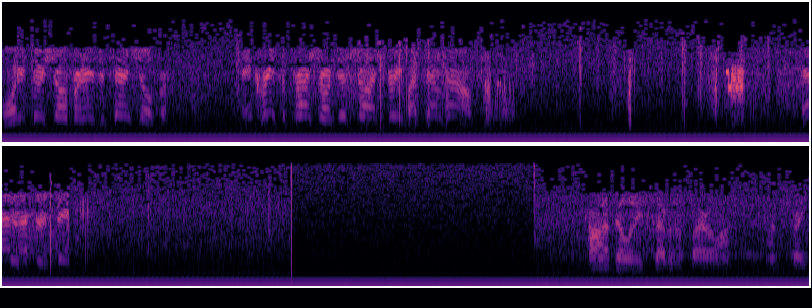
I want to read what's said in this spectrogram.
Forty-two chauffeur and engine 10 chauffeur. Increase the pressure on discharge 3 by 10 pounds. 10 message D. Accountability 7 on fire alarm on straight.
